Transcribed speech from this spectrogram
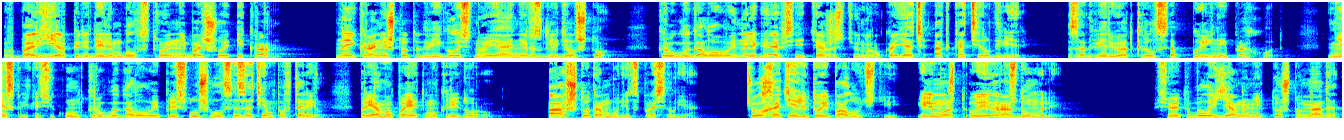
В барьер перед Элем был встроен небольшой экран. На экране что-то двигалось, но я не разглядел что. Круглоголовый, налегая всей тяжестью на рукоять, откатил дверь. За дверью открылся пыльный проход. Несколько секунд круглоголовый прислушивался, затем повторил. «Прямо по этому коридору». «А что там будет?» — спросил я. «Чего хотели, то и получите. Или, может, вы раздумали?» Все это было явно не то, что надо,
